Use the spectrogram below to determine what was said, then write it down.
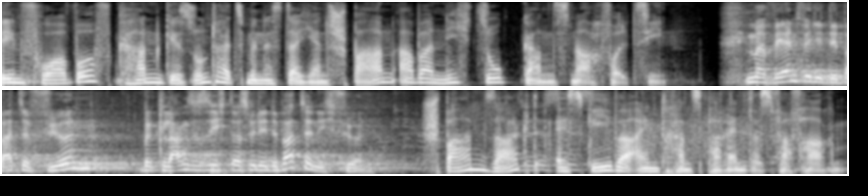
Den Vorwurf kann Gesundheitsminister Jens Spahn aber nicht so ganz nachvollziehen. Immer während wir die Debatte führen, beklagen Sie sich, dass wir die Debatte nicht führen. Spahn sagt, es gebe ein transparentes Verfahren.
